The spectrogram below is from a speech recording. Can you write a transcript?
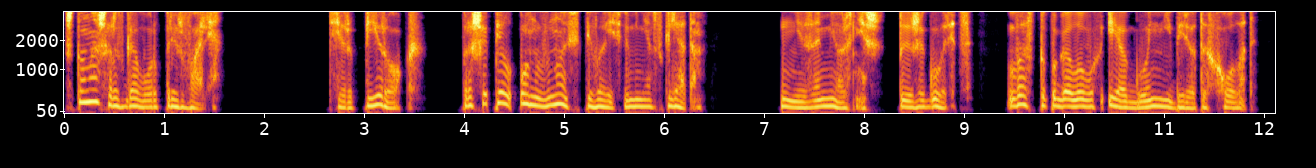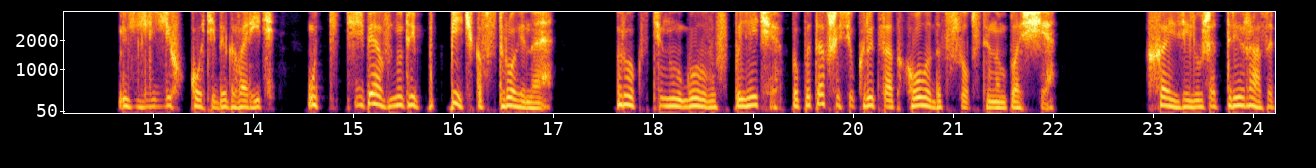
что наш разговор прервали. «Терпи, Рок», — прошипел он, вновь впиваясь в меня взглядом. «Не замерзнешь, ты же горец. Вас тупоголовых и огонь не берет, и холод. Легко тебе говорить. У тебя внутри печка встроенная». Рок втянул голову в плечи, попытавшись укрыться от холода в собственном плаще. Хайзель уже три раза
